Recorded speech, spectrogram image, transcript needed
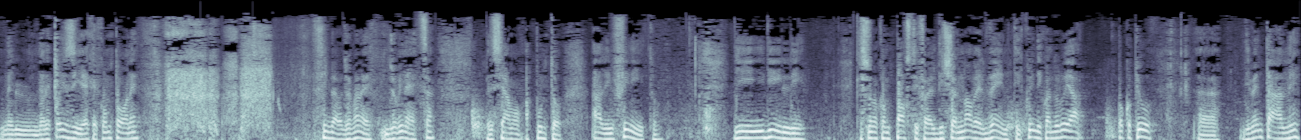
nel- nelle poesie che compone fin dalla giovane- giovinezza, pensiamo appunto all'infinito, gli idilli che sono composti fra il 19 e il 20, quindi quando lui ha poco più eh, di 20 anni,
